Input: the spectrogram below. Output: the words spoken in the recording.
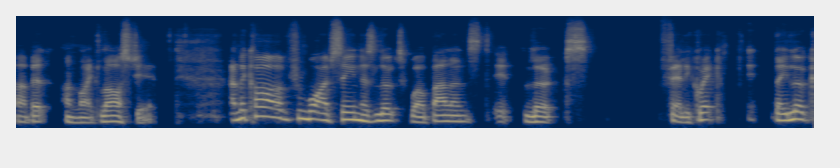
a bit unlike last year. And the car, from what I've seen, has looked well balanced. It looks fairly quick. They look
